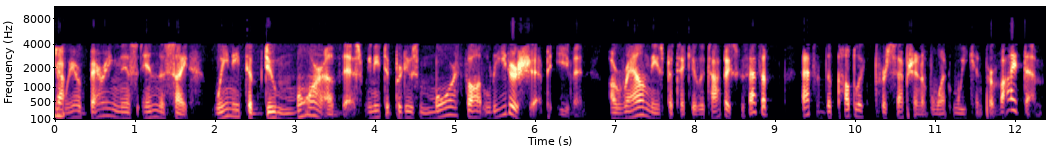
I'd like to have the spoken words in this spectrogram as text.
Yep. And we are burying this in the site. We need to do more of this. We need to produce more thought leadership, even around these particular topics, because that's a that's the public perception of what we can provide them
